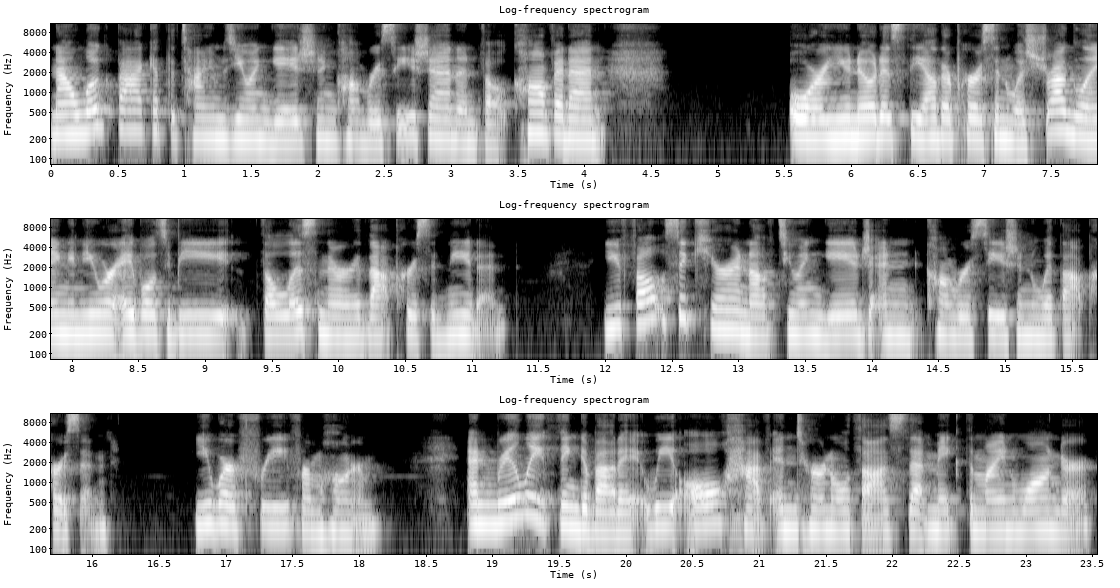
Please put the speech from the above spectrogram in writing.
Now, look back at the times you engaged in conversation and felt confident, or you noticed the other person was struggling and you were able to be the listener that person needed. You felt secure enough to engage in conversation with that person. You were free from harm. And really think about it. We all have internal thoughts that make the mind wander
